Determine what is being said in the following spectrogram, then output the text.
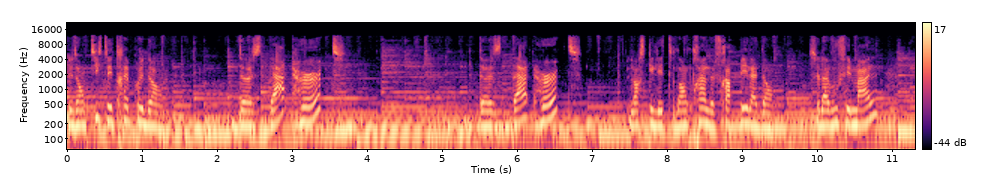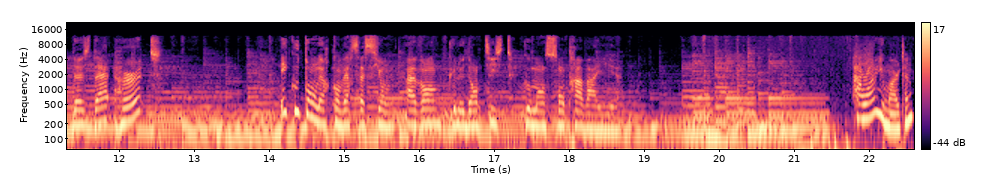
Le dentiste est très prudent. Does that hurt? Does that hurt? Lorsqu'il est en train de frapper la dent. Cela vous fait mal? Does that hurt? Écoutons leur conversation avant que le dentiste commence son travail. How are you, Martin?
